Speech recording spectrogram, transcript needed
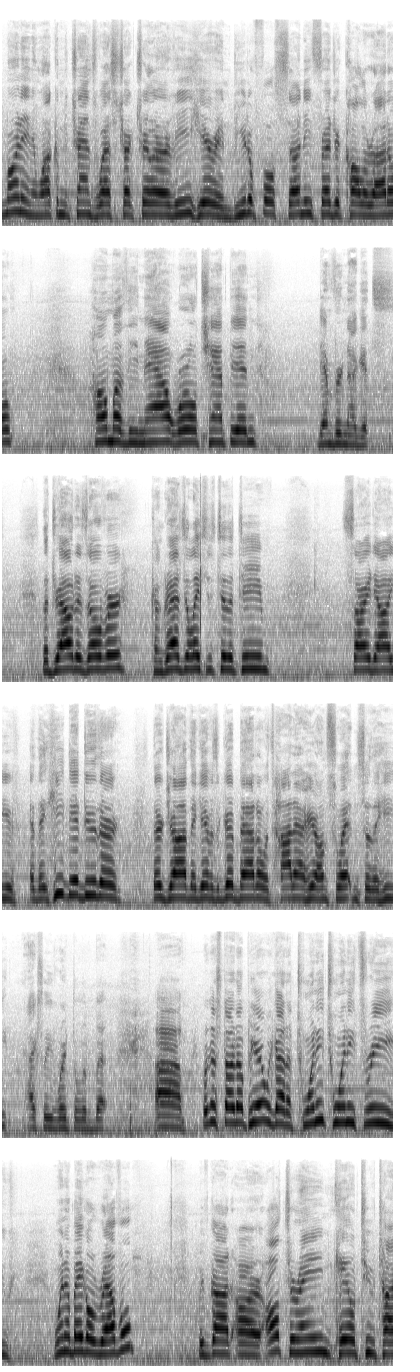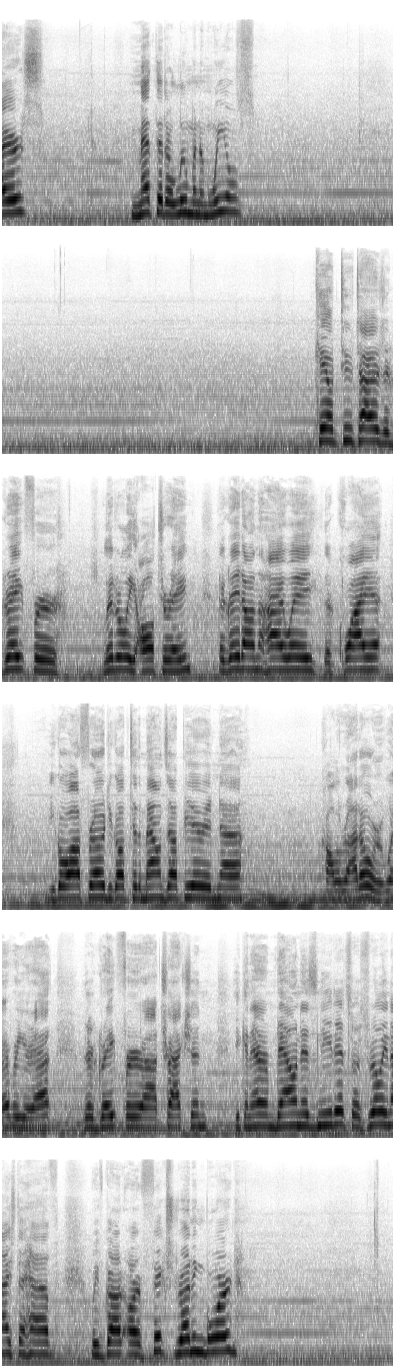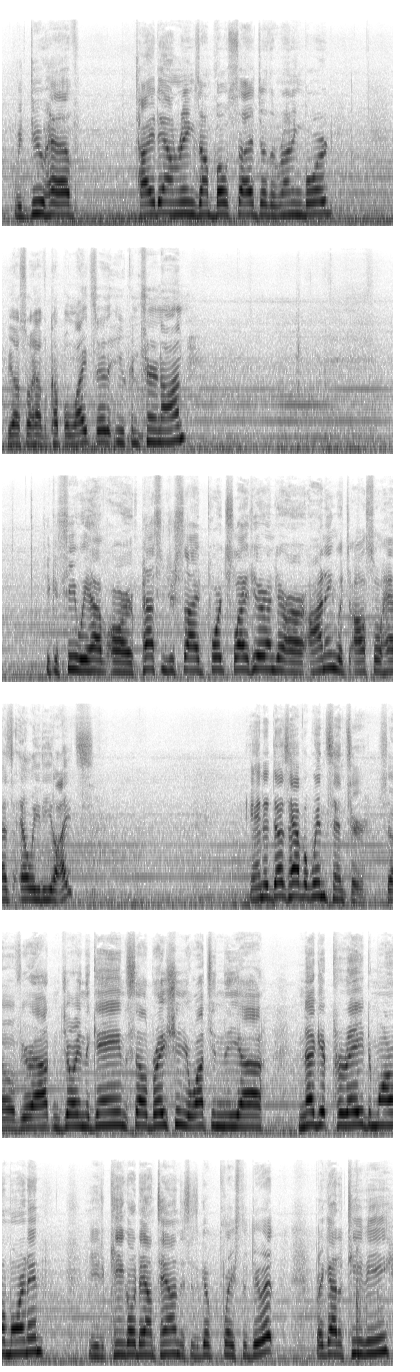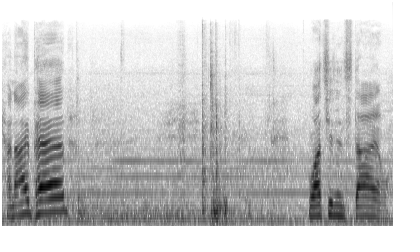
Good morning and welcome to Transwest Truck Trailer RV here in beautiful sunny Frederick, Colorado, home of the now world champion Denver Nuggets. The drought is over. Congratulations to the team. Sorry to all you. The Heat did do their, their job. They gave us a good battle. It's hot out here. I'm sweating, so the Heat actually worked a little bit. Uh, we're going to start up here. We got a 2023 Winnebago Revel. We've got our all-terrain KO2 tires, method aluminum wheels, KO2 tires are great for literally all terrain. They're great on the highway, they're quiet. You go off-road, you go up to the mountains up here in uh, Colorado or wherever you're at. They're great for uh, traction. You can air them down as needed, so it's really nice to have. We've got our fixed running board. We do have tie down rings on both sides of the running board. We also have a couple lights there that you can turn on. You can see we have our passenger side porch light here under our awning, which also has LED lights. And it does have a wind sensor. So if you're out enjoying the game, the celebration, you're watching the uh, Nugget Parade tomorrow morning, you can't go downtown, this is a good place to do it. Break out a TV, an iPad, watch it in style.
